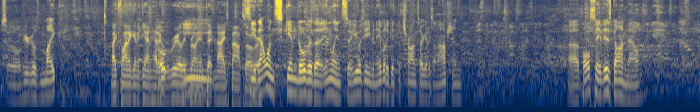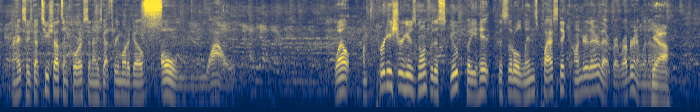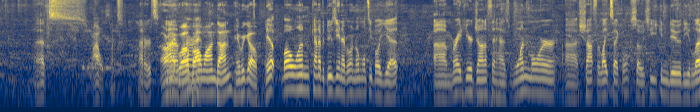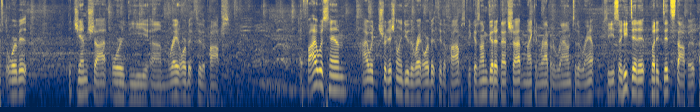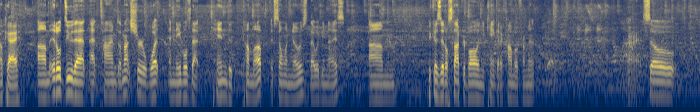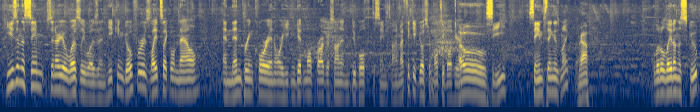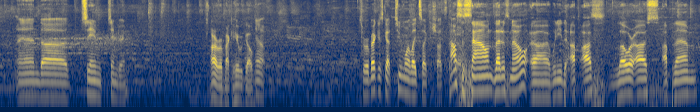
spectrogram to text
So here goes Mike. Mike Flanagan again had Oh, a really brilliant, uh, nice bounce See over. that one skimmed over the inlane, so he wasn't even able to get the Tron target as an option. Uh, ball save is gone now. All right, so he's got two shots in course, and now he's got three more to go. Oh, wow. Well, I'm pretty sure he was going for the scoop, but he hit this little lens plastic under there, that rubber, and it went out. Yeah. That's wow. That's that hurts. All right. Um, well, all ball right. one done. Here we go. Yep, ball one, kind of a doozy and everyone, no multi-ball yet. Um, right here, Jonathan has one more uh, shot for light cycle, so he can do the left orbit, the gem shot, or the um, right orbit through the pops. If I was him, I would traditionally do the right orbit through the pops because I'm good at that shot and I can wrap it around to the ramp. See, so he did it, but it did stop it. Okay. Um, it'll do that at times. I'm not sure what enables that pin to come up. If someone knows, that would be nice. Um, because it'll stop your ball and you can't get a combo from it. All right, so he's in the same scenario Wesley was in. He can go for his light cycle now and then bring core in, or he can get more progress on it and do both at the same time. I think he goes for multi-ball here. Oh, See? Same thing as Mike. though. yeah. A little late on the scoop, and uh, same same drain. All right, Rebecca, here we go. Yeah. So Rebecca's got two more light cycle shots. How's go. the sound? Let us know. Uh, we need to up us, lower us, up them.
